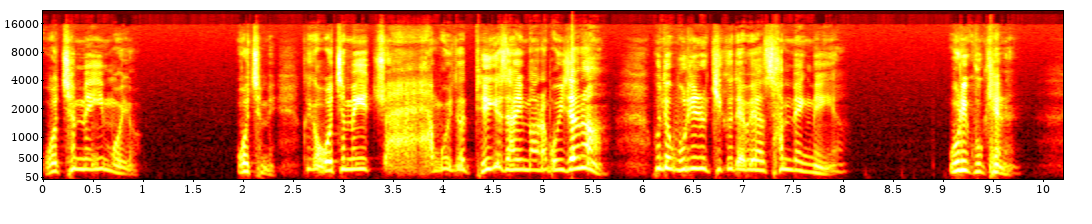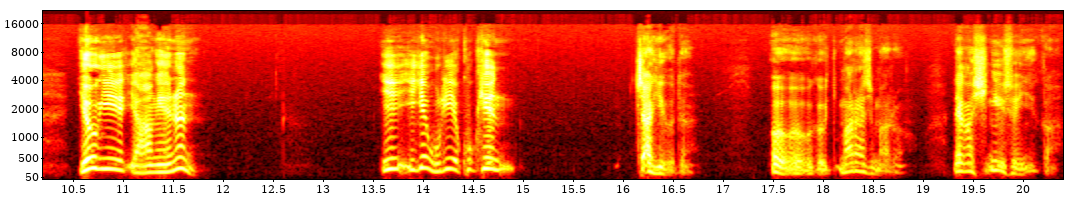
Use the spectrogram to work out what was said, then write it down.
5천 명이 모여. 5천 명. 그러니까 5천 명이 쫙 모여서 되게 사람이 많아 보이잖아. 근데 우리는 기껏해봐야 300명이야. 우리 국회는. 여기 양해는 이, 이게 우리의 국회의원 짝이거든. 어, 어, 그 말하지 마라. 내가 신경이 쓰이니까.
